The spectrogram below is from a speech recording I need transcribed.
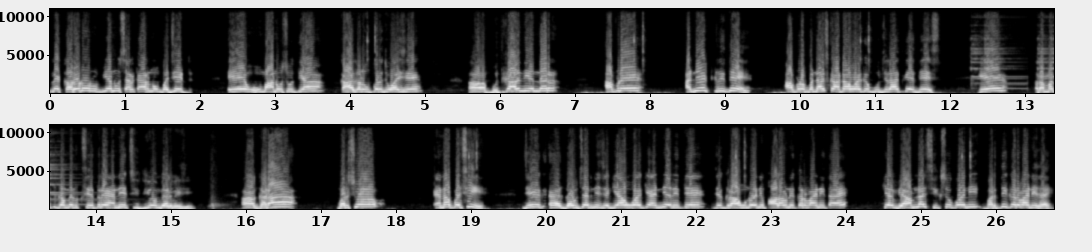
એટલે કરોડો રૂપિયાનું સરકારનું બજેટ એ હું માનું છું ત્યાં કાગળ ઉપર જ હોય છે. ભૂતકાળની અંદર આપણે અનેક રીતે આપણો બનાસકાંઠા હોય કે ગુજરાત કે દેશ કે રમત ગમત ક્ષેત્રે અનેક સિદ્ધિઓ મેળવી છે. ઘણા વર્ષો એના પછી જે ગૌચરની જગ્યાઓ હોય કે અન્ય રીતે જે ગ્રાઉન્ડોની ફાળવણી કરવાની થાય કે વ્યાયામના શિક્ષકોની ભરતી કરવાની થાય.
